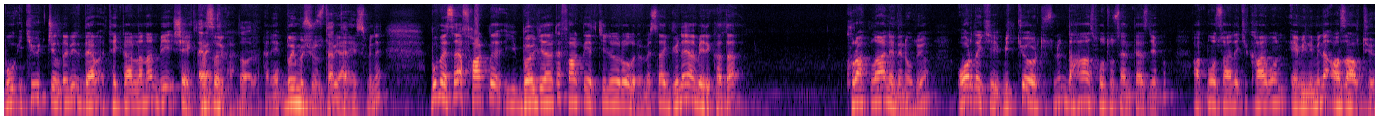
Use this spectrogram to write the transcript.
bu 2-3 yılda bir deva- tekrarlanan bir şey kasırga. doğru. Hani hep duymuşuzdur Tabii, yani tabii. ismini. Bu mesela farklı bölgelerde farklı etkileri oluyor. Mesela Güney Amerika'da kuraklığa neden oluyor. Oradaki bitki örtüsünün daha az fotosentez yapıp atmosferdeki karbon emilimini azaltıyor.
